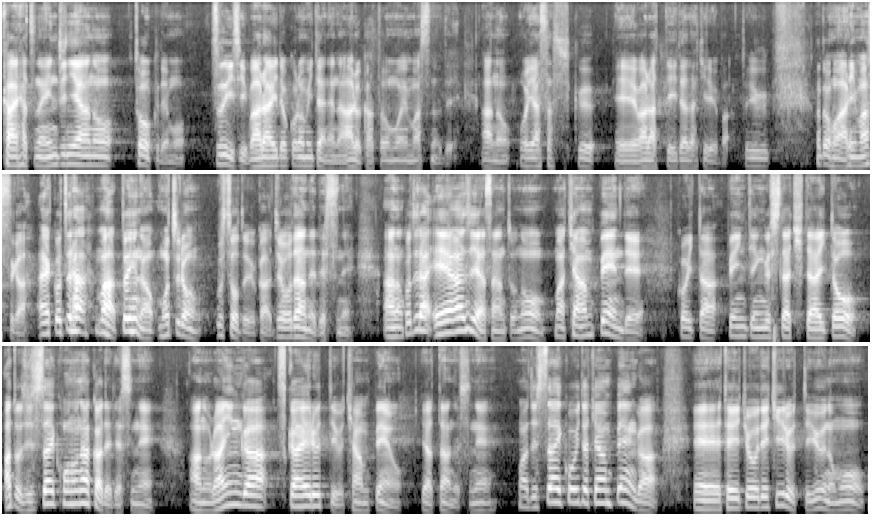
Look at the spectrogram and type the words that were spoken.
ー、開発のエンジニアのトークでも随時笑いどころみたいなのあるかと思いますのであのお優しく、えー、笑っていただければということもありますが、えー、こちら、まあ、というのはもちろん嘘というか冗談でですねあのこちらエアアジアさんとの、まあ、キャンペーンでこういったペインティングした機体とあと実際この中でですねあの LINE が使えるっていうキャンペーンをやったんですね、まあ、実際こういったキャンペーンが、えー、提供できるっていうのも、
